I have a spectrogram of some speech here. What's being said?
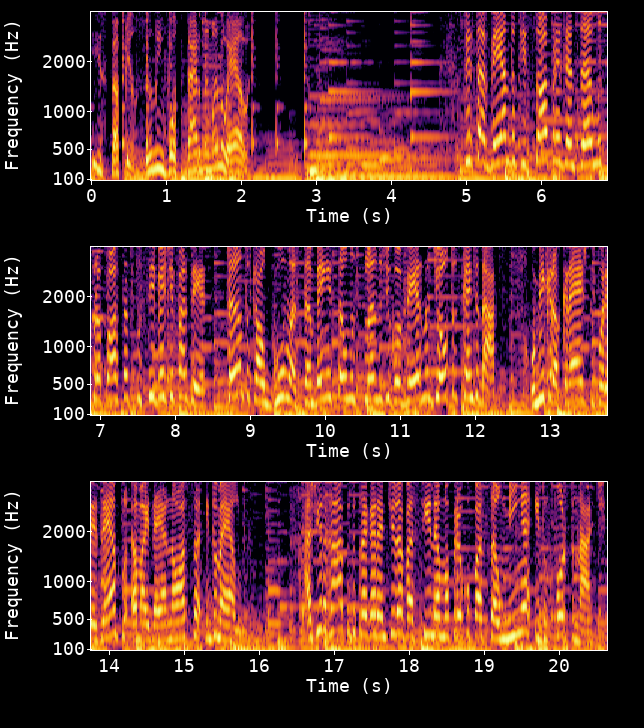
e está pensando em votar na Manuela. Tu está vendo que só apresentamos propostas possíveis de fazer, tanto que algumas também estão nos planos de governo de outros candidatos. O microcrédito, por exemplo, é uma ideia nossa e do Melo. Agir rápido para garantir a vacina é uma preocupação minha e do Fortunati.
